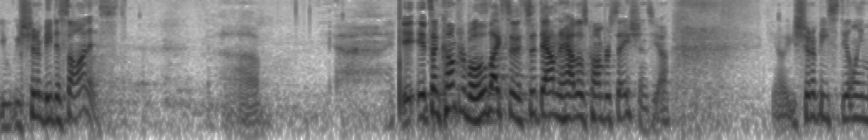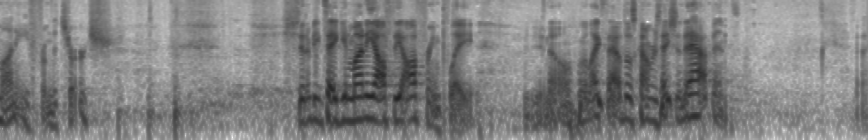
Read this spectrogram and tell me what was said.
you, you, shouldn't be dishonest. Uh, it, it's uncomfortable. Who likes to sit down and have those conversations? Yeah. You know, you shouldn't be stealing money from the church. You shouldn't be taking money off the offering plate. You know, who likes to have those conversations? It happens. Uh,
